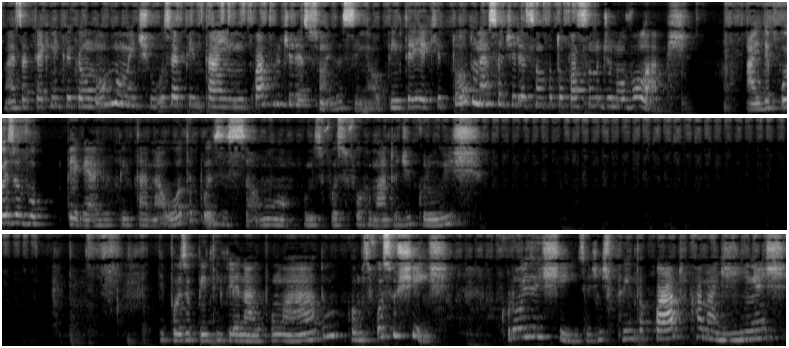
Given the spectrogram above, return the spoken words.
Mas a técnica que eu normalmente uso é pintar em quatro direções, assim, ó. Eu pintei aqui todo nessa direção que eu tô passando de novo o lápis. Aí depois eu vou pegar e pintar na outra posição, ó, como se fosse formato de cruz. Depois eu pinto inclinado para um lado, como se fosse o X. Cruz e X. A gente pinta quatro camadinhas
